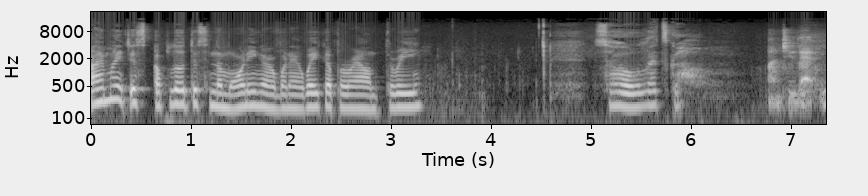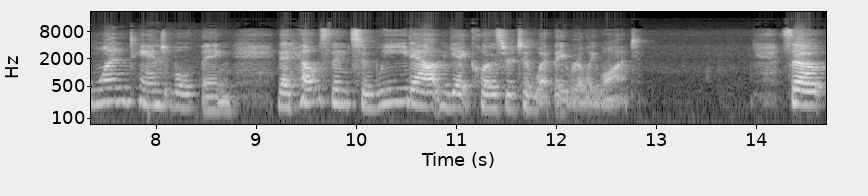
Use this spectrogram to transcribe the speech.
I might just upload this in the morning or when I wake up around 3. So let's go onto that one tangible thing that helps them to weed out and get closer to what they really want. So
